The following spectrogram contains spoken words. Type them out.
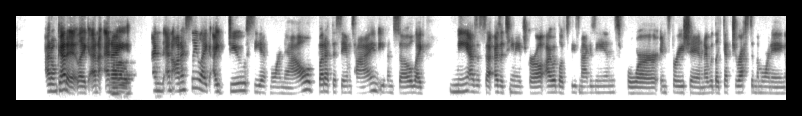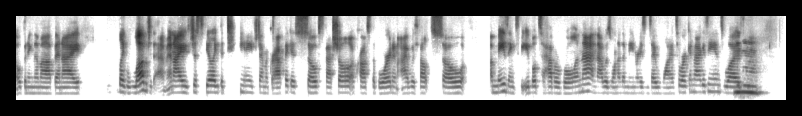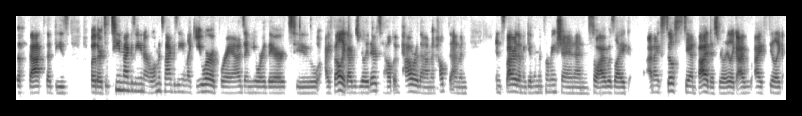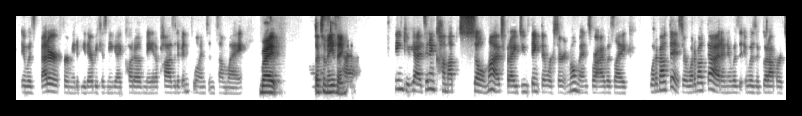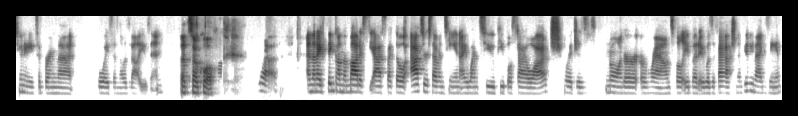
i don't get it. Like and and wow. i and and honestly like i do see it more now but at the same time even so like me as a as a teenage girl i would look to these magazines for inspiration and i would like get dressed in the morning opening them up and i like loved them and i just feel like the teenage demographic is so special across the board and i was felt so amazing to be able to have a role in that and that was one of the main reasons i wanted to work in magazines was mm-hmm. the fact that these whether it's a teen magazine or a women's magazine, like you are a brand and you are there to, I felt like I was really there to help empower them and help them and inspire them and give them information. And so I was like, and I still stand by this really. Like I, I feel like it was better for me to be there because maybe I could have made a positive influence in some way. Right. That's amazing. Yeah. Thank you. Yeah, it didn't come up so much, but I do think there were certain moments where I was like, what about this or what about that? And it was it was a good opportunity to bring that voice and those values in. That's so cool. Yeah. And then i think on the modesty aspect though after 17 i went to people style watch which is no longer around fully but it was a fashion and beauty magazine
